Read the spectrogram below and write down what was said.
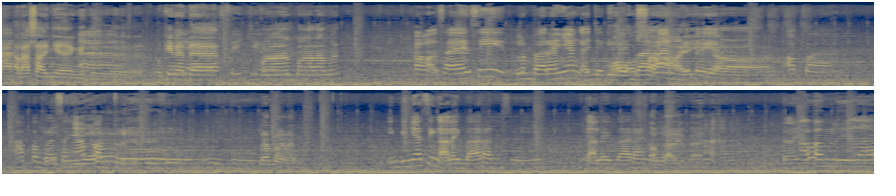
rasanya gitu. Ah. Mungkin Iya, ada pengalaman-pengalaman? kalau saya sih lebarannya nggak jadi lebaran gitu ya apa apa bahasanya apa bro. Kenapa kenapa? intinya sih nggak lebaran sih nggak lebaran Oh, nggak lebaran. Nah, itu alhamdulillah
